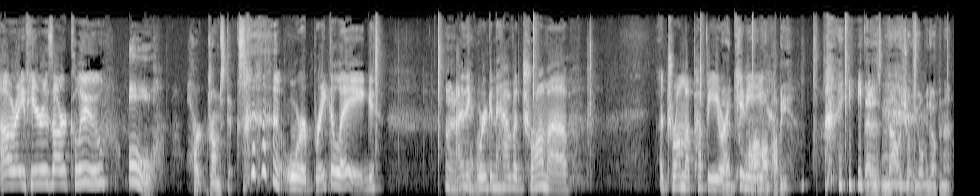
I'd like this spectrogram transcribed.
All right, here is our clue. Oh, heart drumsticks. Or break a leg. I think we're gonna have a drama, a drama puppy or a, a kitty. drama puppy. that is not what you want. You want me to open that?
